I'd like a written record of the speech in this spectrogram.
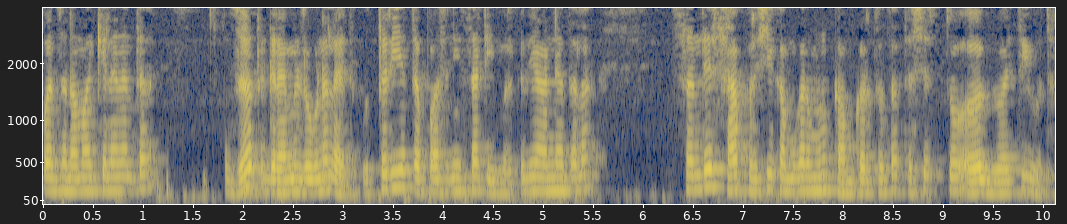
पंचनामा केल्यानंतर जत ग्रामीण रुग्णालयात उत्तरीय तपासणीसाठी मृतदेह आणण्यात आला. संदेश हा फरशी कामगार म्हणून काम करत होता तसेच तो अविवाहितही होता.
